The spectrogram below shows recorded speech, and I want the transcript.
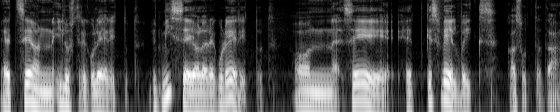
Et see on ilusti reguleeritud. nüüd, mis ei ole reguleeritud, on see, et kes veel võiks kasutada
